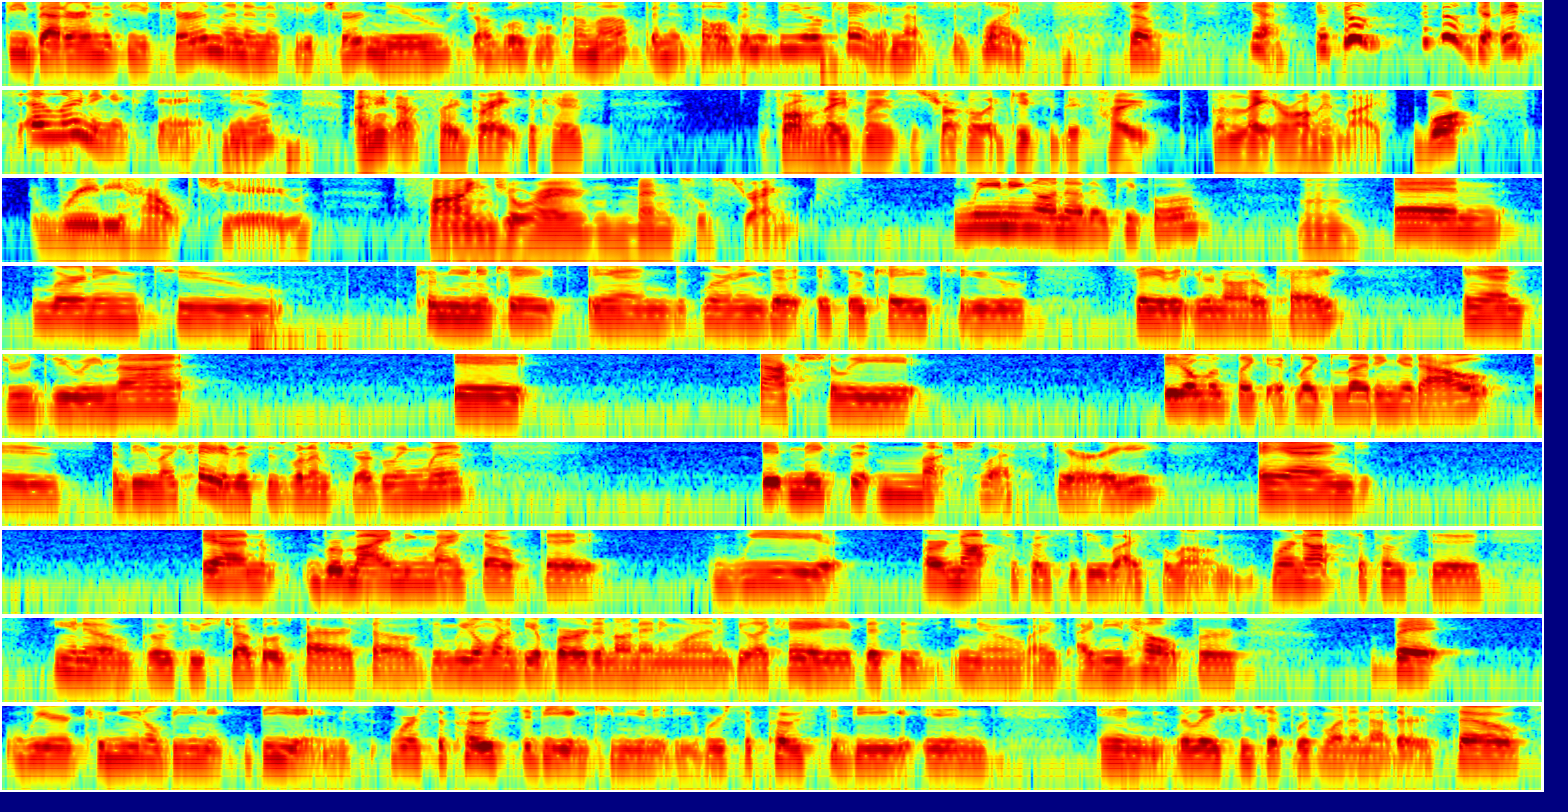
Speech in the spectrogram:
be better in the future and then in the future new struggles will come up and it's all going to be okay and that's just life so yeah it feels it feels good it's a learning experience you know I think that's so great because from those moments of struggle, it gives you this hope for later on in life. What's really helped you find your own mental strength? leaning on other people Mm. and learning to communicate and learning that it's okay to say that you're not okay. And through doing that it actually it almost like it like letting it out is and being like hey this is what i'm struggling with it makes it much less scary. And and reminding myself that we are not supposed to do life alone. We're not supposed to you know go through struggles by ourselves and we don't want to be a burden on anyone and be like hey this is you know i, I need help or but we're communal being, beings. We're supposed to be in community. We're supposed to be in in relationship with one another. So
